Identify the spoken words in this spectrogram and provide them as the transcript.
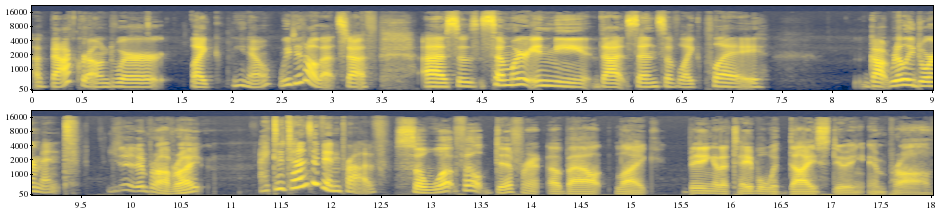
a background where, like, you know, we did all that stuff. Uh, so somewhere in me, that sense of like play got really dormant. You did improv, right? I did tons of improv. So what felt different about like being at a table with dice doing improv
